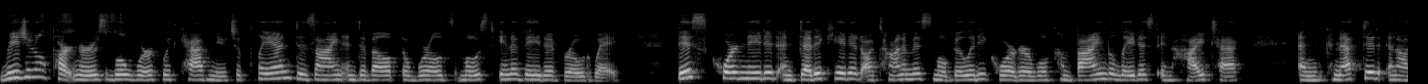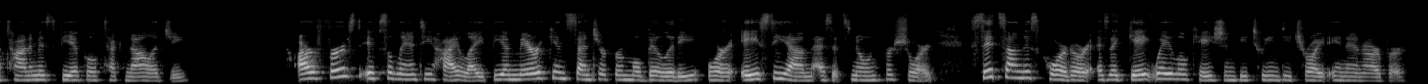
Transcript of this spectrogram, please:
Regional partners will work with Cavnue to plan, design, and develop the world's most innovative roadway. This coordinated and dedicated autonomous mobility corridor will combine the latest in high tech and connected and autonomous vehicle technology. Our first Ypsilanti highlight, the American Center for Mobility, or ACM as it's known for short, sits on this corridor as a gateway location between Detroit and Ann Arbor.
